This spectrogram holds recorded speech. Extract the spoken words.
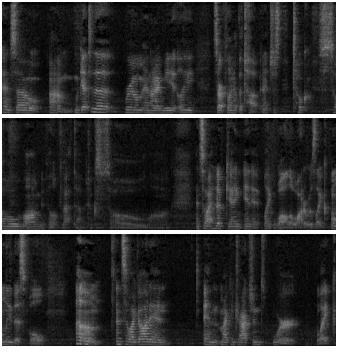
And so um, we get to the room and I immediately start filling up the tub. And it just took so long to fill up the bathtub. It took so long. And so I ended up getting in it like while the water was like only this full. Um, and so I got in and my contractions were like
